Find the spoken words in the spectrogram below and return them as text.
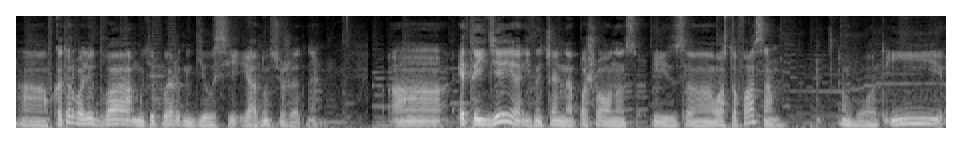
а, в который войдут два мультиплеерных DLC и одно сюжетное. А, эта идея изначально пошла у нас из а, Last of Us, вот, и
